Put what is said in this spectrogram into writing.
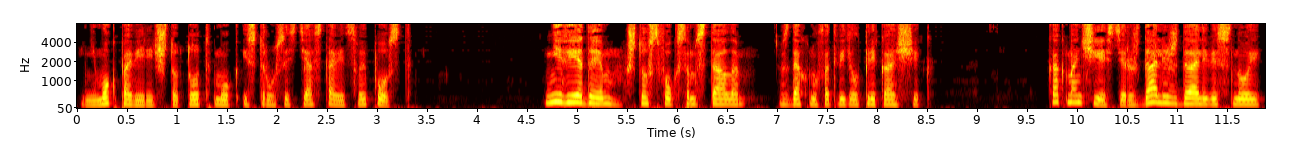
и не мог поверить, что тот мог из трусости оставить свой пост. Не ведаем, что с Фоксом стало, вздохнув, ответил приказчик. Как Манчестер ждали-ждали весной,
